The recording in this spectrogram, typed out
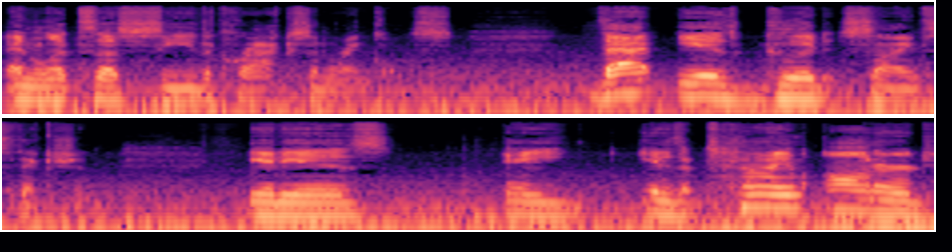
and lets us see the cracks and wrinkles. That is good science fiction. It is a it is a time honored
